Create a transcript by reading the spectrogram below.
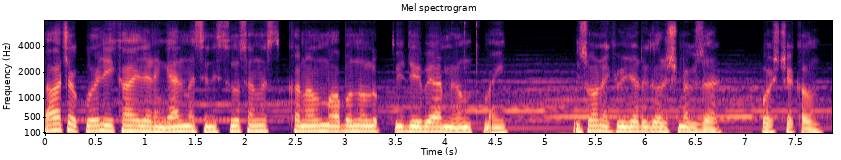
Daha çok böyle hikayelerin gelmesini istiyorsanız kanalıma abone olup videoyu beğenmeyi unutmayın. Bir sonraki videoda görüşmek üzere. Hoşçakalın.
